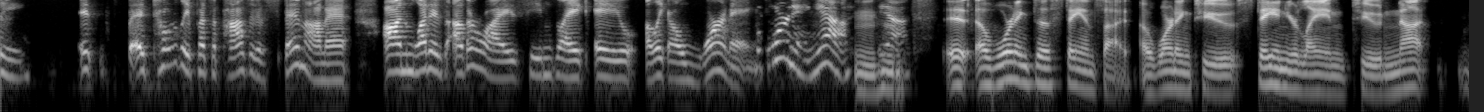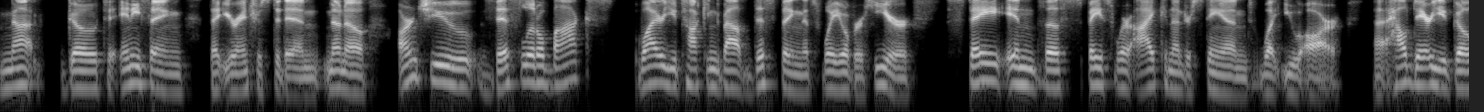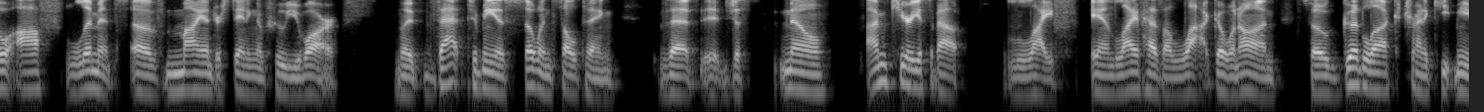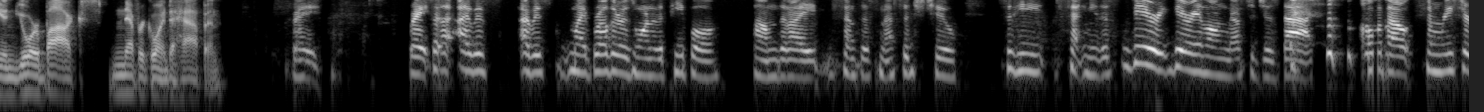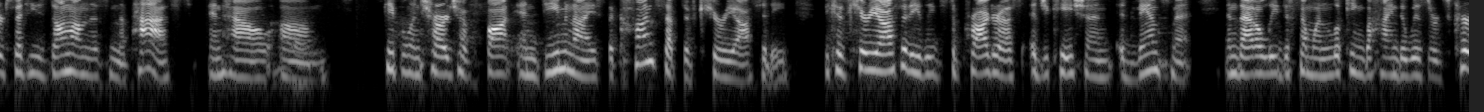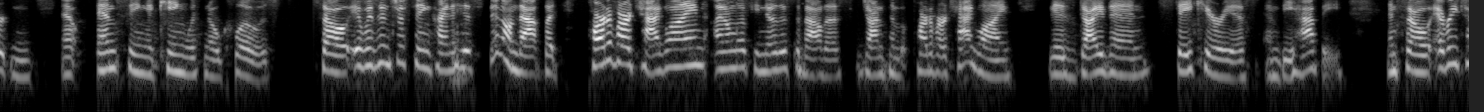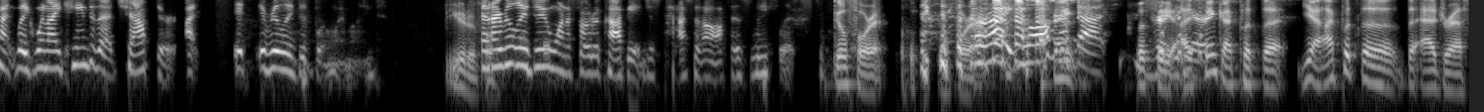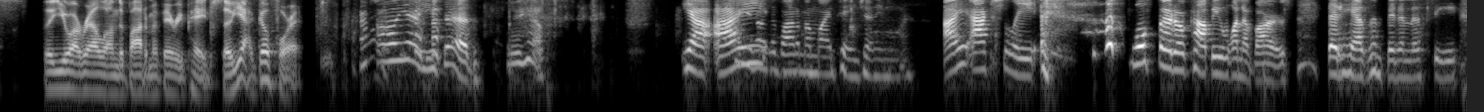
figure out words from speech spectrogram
It it totally puts a positive spin on it on what is otherwise seems like a like a warning. Warning. Yeah. Mhm. Yeah. It, a warning to stay inside, a warning to stay in your lane, to not not go to anything that you're interested in. No, no. Aren't you this little box? Why are you talking about this thing that's way over here? Stay in the space where I can understand what you are. Uh, how dare you go off limits of my understanding of who you are? Like that to me is so insulting that it just no. I'm curious about life, and life has a lot going on. So good luck trying to keep me in your box. Never going to happen. Right. Right. So- I, I was, I was, my brother is one of the people um, that I sent this message to. So he sent me this very, very long messages back all about some research that he's done on this in the past and how um, people in charge have fought and demonized the concept of curiosity because curiosity leads to progress, education, advancement, and that'll lead to someone looking behind the wizard's curtain and, and seeing a king with no clothes. So it was interesting, kind of his spin on that. But part of our tagline, I don't know if you know this about us, Jonathan, but part of our tagline is dive in, stay curious, and be happy. And so every time, like when I came to that chapter, I, it, it really did blow my mind. Beautiful. And I really do want to photocopy it and just pass it off as leaflets. Go for it. Go for it. right, you all heard that. Let's see. I think I put the yeah, I put the the address, the URL on the bottom of every page. So yeah, go for it. Oh yeah, you did. There you go. Yeah, See it I at the bottom of my page anymore. I actually will photocopy one of ours that hasn't been in the sea.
